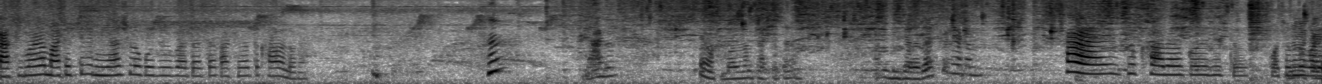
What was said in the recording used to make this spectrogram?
কাকিমারা মাঠের থেকে নিয়ে আসলো কচুর পাতাটা কাকিমা তো খাওয়ালো না। হ্যাঁ সব খাওয়া দাওয়া করে যেত পছন্দ করে।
